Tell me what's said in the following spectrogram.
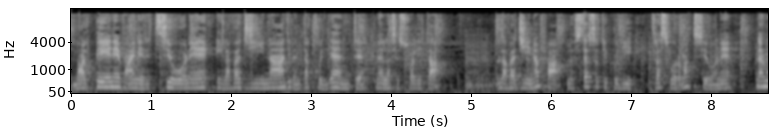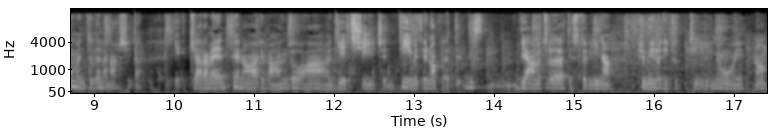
no, il pene va in erezione e la vagina diventa accogliente nella sessualità. La vagina fa lo stesso tipo di trasformazione nel momento della nascita e chiaramente no, arrivando a 10 cm, no, di diametro della testolina più o meno di tutti noi. No?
